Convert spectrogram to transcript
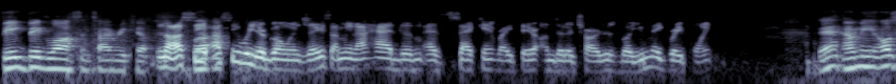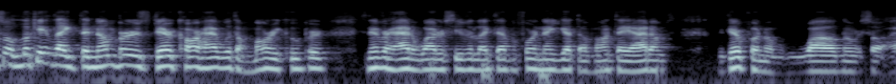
Big, big loss in Tyreek Hill. No, I see. Well, I I- see where you're going, Jace. I mean, I had them as second right there under the Chargers, but you make great points. Yeah, I mean, also look at like the numbers Derek Carr had with Amari Cooper. He's never had a wide receiver like that before. Now you got the Avante Adams. Like they're putting up wild numbers. So I,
